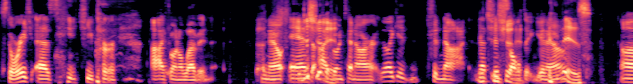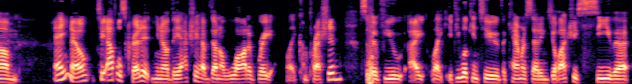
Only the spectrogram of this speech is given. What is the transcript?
storage as the cheaper iPhone 11. You know, and the iPhone 10R. Like it should not. That's just shouldn't. insulting. You know, It is. Um, and you know, to Apple's credit, you know they actually have done a lot of great like compression. So if you, I like, if you look into the camera settings, you'll actually see that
